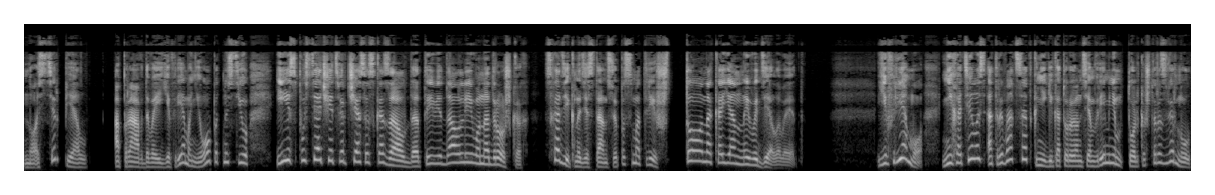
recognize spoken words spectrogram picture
но стерпел, оправдывая Ефрема неопытностью, и спустя четверть часа сказал, «Да ты видал ли его на дрожках? Сходи-ка на дистанцию, посмотри, что он окаянный выделывает». Ефрему не хотелось отрываться от книги, которую он тем временем только что развернул,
